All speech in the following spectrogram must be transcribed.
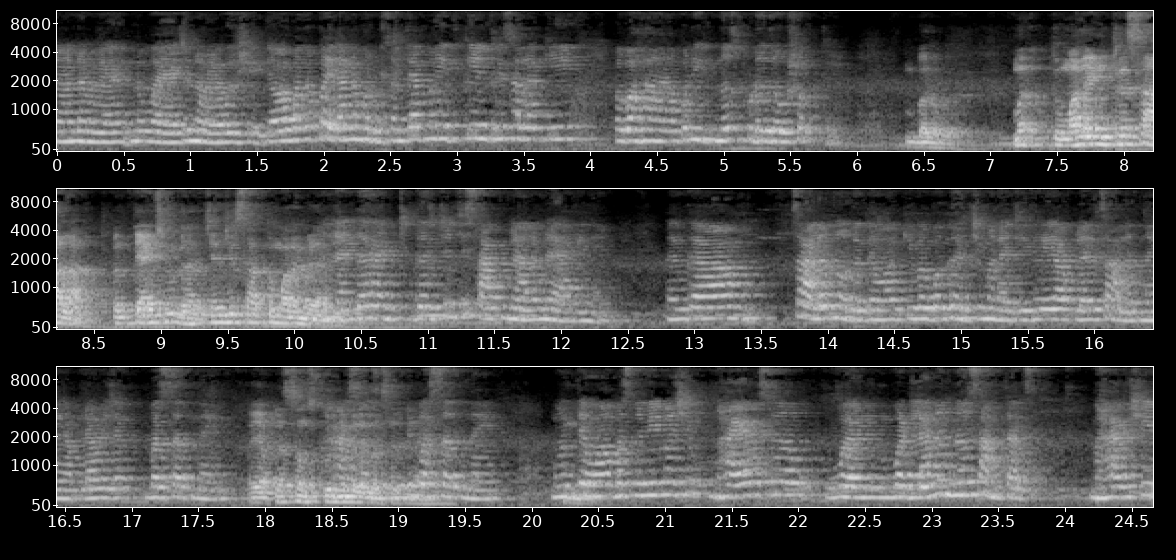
नव्या वयाच्या नव्या वर्षी. तेव्हा माझा पहिला नंबर होता. त्यात मला इतकं इंटरेस्ट आला की बाबा हा आपण इथनंच पुढे जाऊ शकतोय. बरोबर. मग तुम्हाला इंटरेस्ट आला पण त्याची घरच्यांची साथ तुम्हाला मिळाली नाही घरच्यांची साथ मिळायला मिळाली नाही. कारण का चालत नव्हतं तेव्हा की बाबा घरची म्हणायची की हे आपल्याला चालत नाही आपल्या ह्याच्यात बसत नाही. म्हणजे आपल्या हा, संस्कृतीमध्ये बसत संस्कृती नाही. बसत नाही. हम्म. मग तेव्हापासून मी माझी बाहेर असं व- वडिलांना न सांगताच बाहेर अशी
